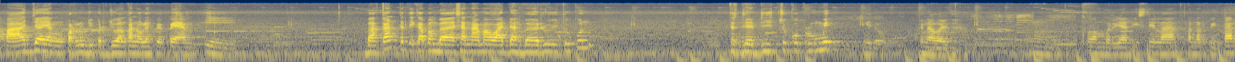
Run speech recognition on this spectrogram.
apa aja yang perlu diperjuangkan oleh PPMI bahkan ketika pembahasan nama wadah baru itu pun terjadi cukup rumit gitu. Kenapa itu? Hmm, pemberian istilah penerbitan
